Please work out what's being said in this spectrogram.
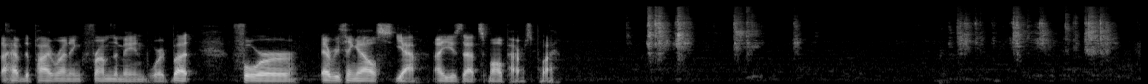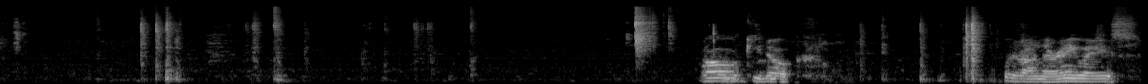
I have the Pi running from the main board. But for everything else, yeah, I use that small power supply. Okie doke. Put it on there anyways.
